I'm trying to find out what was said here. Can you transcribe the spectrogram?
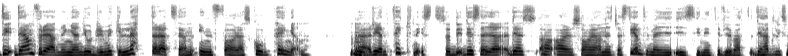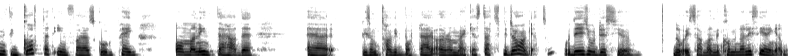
det, den förändringen gjorde det mycket lättare att sen införa skolpengen. Eh, mm. rent tekniskt. Så det, det, säger, det har, sa Anita Sten till mig i, i, sin intervju att det hade liksom inte gått att införa skolpeng om man inte hade eh, liksom tagit bort det här öronmärkta statsbidraget. Och det gjordes ju då i samband med kommunaliseringen.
